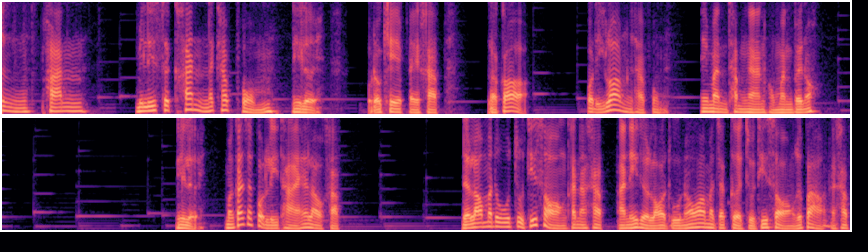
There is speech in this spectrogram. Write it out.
1,000มิลลิเซคันนะครับผมนี่เลยกดโอเคไปครับ แล้วก็กดอีกรอบหนึงครับผม ให้มันทำงานของมันไปเนาะนี่เลย มันก็จะกดรีทายให้เราครับ เดี๋ยวเรามาดูจุดที่ 2 กันนะครับ อันนี้เดี๋ยวรอดูนะว่ามันจะเกิดจุดที่ 2 หรือเปล่านะครับ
